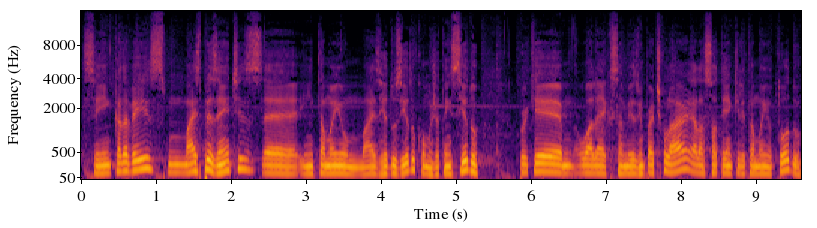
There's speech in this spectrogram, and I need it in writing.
Sim, cada vez mais presentes é, em tamanho mais reduzido, como já tem sido, porque o Alexa mesmo em particular, ela só tem aquele tamanho todo,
